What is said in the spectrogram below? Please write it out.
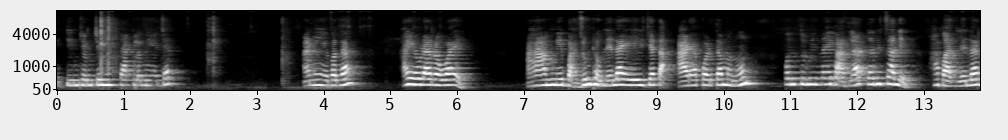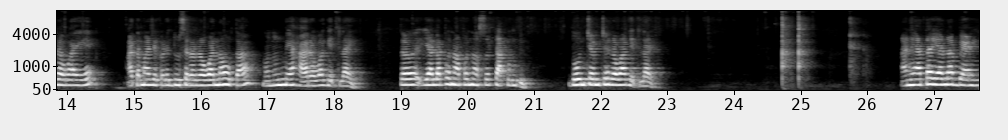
हे तीन चमचे मीठ टाकलं मी याच्यात. आणि हे बघा हा एवढा रवा आहे. हा मी भाजून ठेवलेला आहे याच्यात आड्या पडता म्हणून. पण तुम्ही नाही भाजला तरी चालेल. हा भाजलेला रवा आहे. आता माझ्याकडे दुसरा रवा नव्हता म्हणून मी हा रवा घेतला आहे. तर याला पण आपण असं टाकून देऊ. दोन चमचे रवा घेतला आहे. आणि आता याला बँड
